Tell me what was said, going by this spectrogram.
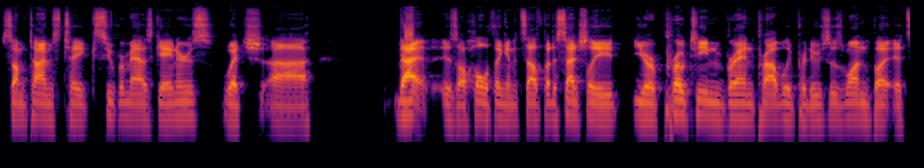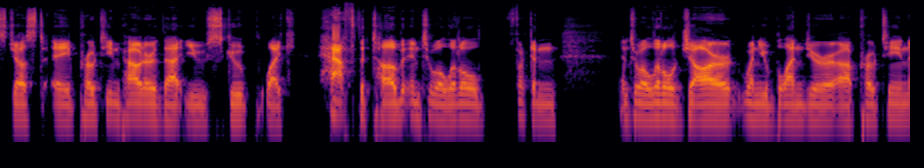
sometimes take supermass gainers, which uh, that is a whole thing in itself. But essentially, your protein brand probably produces one, but it's just a protein powder that you scoop like half the tub into a little fucking into a little jar when you blend your uh, protein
